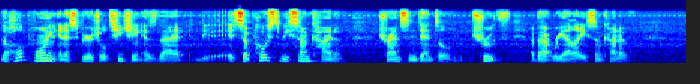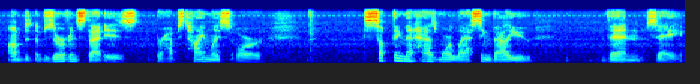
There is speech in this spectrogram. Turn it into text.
the whole point in a spiritual teaching is that it's supposed to be some kind of transcendental truth about reality some kind of ob observance that is perhaps timeless or something that has more lasting value than, say,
